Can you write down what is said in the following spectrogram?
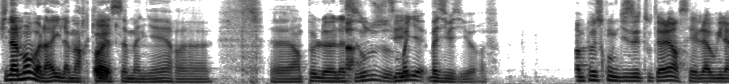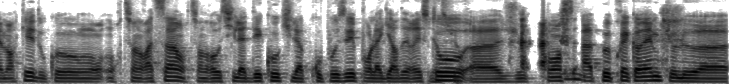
Finalement, voilà, il a marqué à sa manière euh, un peu la ah, saison 12. Vas-y, vas-y, Raph un peu ce qu'on disait tout à l'heure, c'est là où il a marqué, donc on, retiendra ça, on retiendra aussi la déco qu'il a proposée pour la gare des restos. Euh, je pense à peu près quand même que le, euh,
